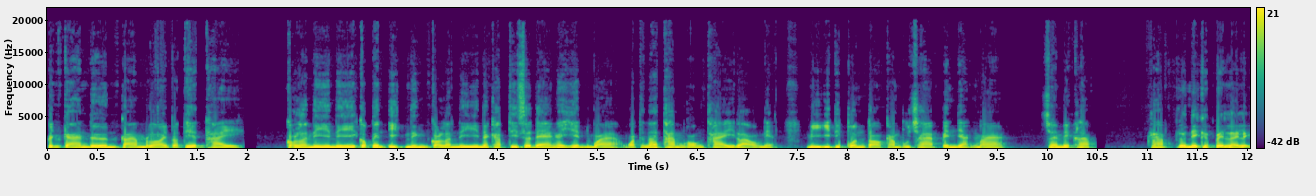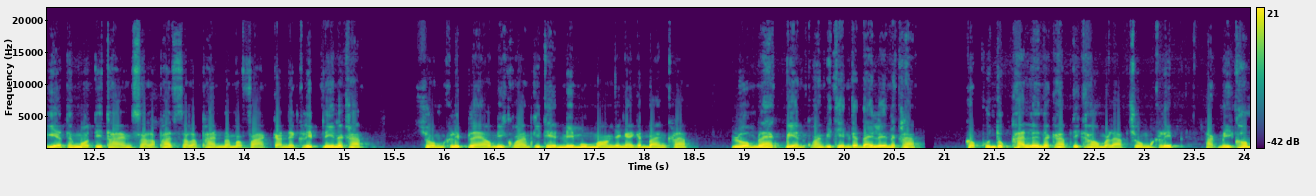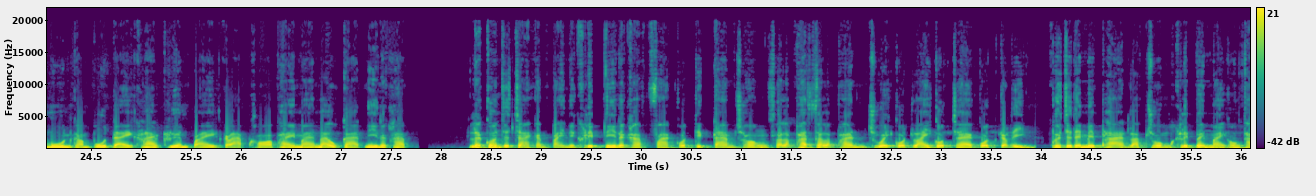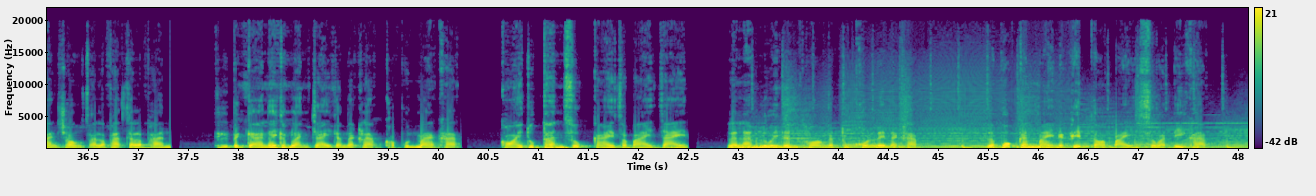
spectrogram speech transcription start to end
เป็นการเดินตามรอยประเทศไทย กรณีนี้ก็เป็นอีกหนึ่งกรณีนะครับที่แสดงให้เห็นว่าวัฒนธรรมของไทยเราเนี่ยมีอิทธิพลต่อกัมพูชาเป็นอย่างมาก ใช่ไหมครับ ครับ และนี่ก็เป็นรายละเอียดทั้งหมดที่ทางสารพัดสารพันนำมาฝากกันในคลิปนี้นะครับ ชมคลิปแล้วมีความคิดเห็นมีมุมมองยังไงกันบ้างครับ ร่วมแลกเปลี่ยนความคิดเห็นกันได้เลยนะครับ ขอบคุณทุกท่านเลยนะครับที่เข้ามารับชมคลิป หากมีข้อมูลคำพูดใดคลาดเคลื่อนไปกราบขออภัยมาณโอกาสนี้นะครับ และก่อนจะจากกันไปในคลิปนี้นะครับ ฝากกดติดตามช่องสารพัดสารพันช่วยกดไลค์กดแชร์กดกระดิ่ง เพื่อจะได้ไม่พลาดรับชมคลิปใหม่ๆของทางช่องสารพัดสารพันถือเป็นการให้กำลังใจกันนะครับ ขอบคุณมากครับ ขอให้ทุกท่านสุขกายสบายใจ และร่ำรวยเงินทองกันทุกคนเลยนะครับ แล้วพบกันใหม่ในคลิปต่อไป สวัสดีครับ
